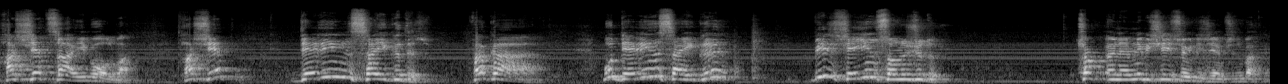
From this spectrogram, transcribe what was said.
Haşyet sahibi olmak. Haşyet derin saygıdır. Fakat bu derin saygı bir şeyin sonucudur. Çok önemli bir şey söyleyeceğim şimdi bakın.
